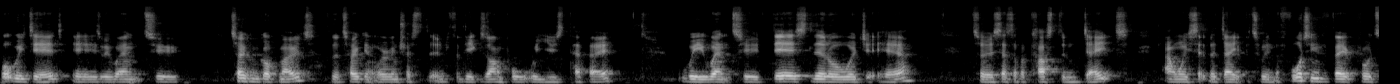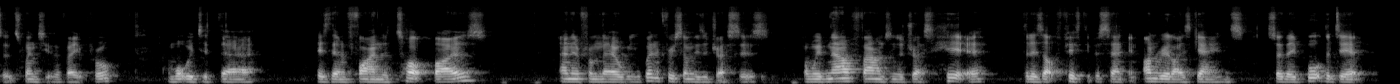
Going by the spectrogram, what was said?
what we did is we went to token god mode for the token that we're interested in. For the example, we used Pepe we went to this little widget here to set up a custom date. And we set the date between the 14th of April to the 20th of April. And what we did there is then find the top buyers. And then from there, we went through some of these addresses. And we've now found an address here that is up 50% in unrealized gains. So they bought the dip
